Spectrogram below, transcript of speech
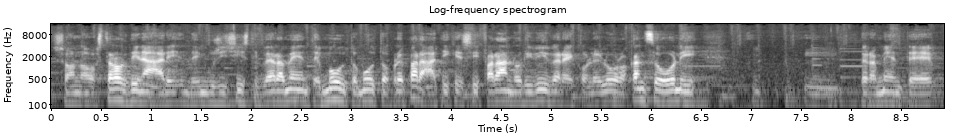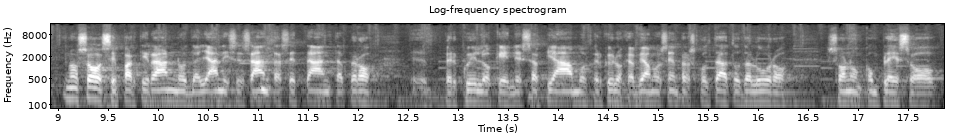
sono straordinari, dei musicisti veramente molto molto preparati che si faranno rivivere con le loro canzoni mm, veramente, non so se partiranno dagli anni 60-70, però eh, per quello che ne sappiamo, per quello che abbiamo sempre ascoltato da loro, sono un complesso,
